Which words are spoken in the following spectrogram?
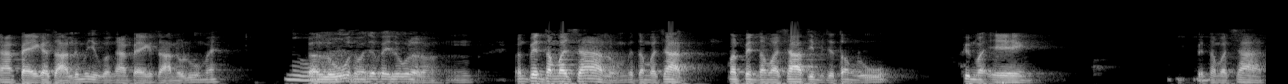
งานแปลเอกสารหรือไม่อยู่กับงานแปลเอกสารเรารู้ไหมก็รู้ทำไมจะไม่รู้ล่ะ มันเป็นธรรมชาติหรอมันเป็นธรรมชาติ มันเป็นธรรมชาติที่มันจะต้องรู้ ขึ้นมาเอง เป็นธรรมชาติ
